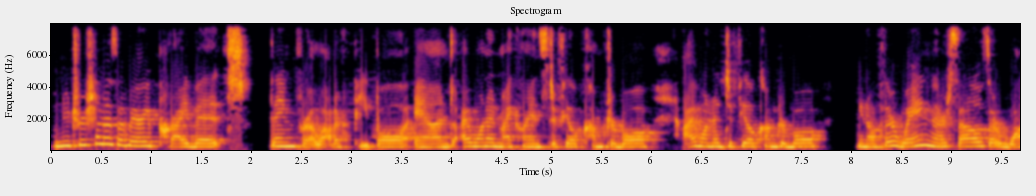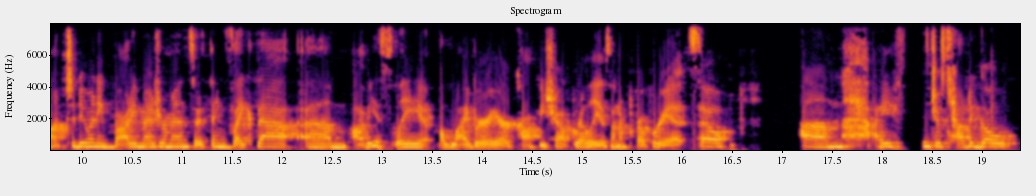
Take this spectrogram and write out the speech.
nutrition is a very private thing for a lot of people. And I wanted my clients to feel comfortable. I wanted to feel comfortable. You know, if they're weighing themselves or want to do any body measurements or things like that, um, obviously a library or a coffee shop really isn't appropriate. So um, I just had to go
